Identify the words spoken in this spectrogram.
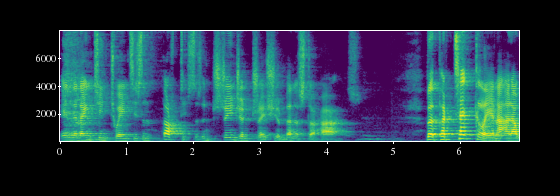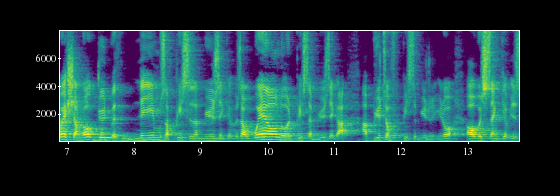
in the 1920s and 30s. There's a strange interest your minister has. But particularly, and I, and I, wish I'm not good with names of pieces of music, it was a well known piece of music, a, a, beautiful piece of music. You know, I always think it was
